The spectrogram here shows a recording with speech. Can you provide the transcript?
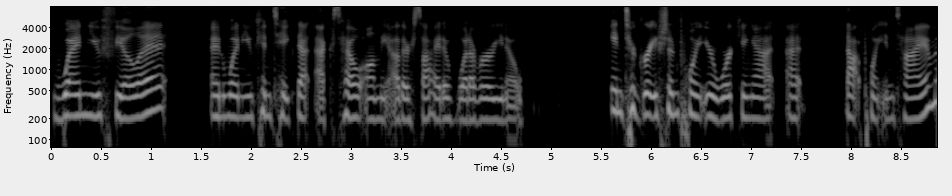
when you feel it and when you can take that exhale on the other side of whatever, you know, integration point you're working at at that point in time,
